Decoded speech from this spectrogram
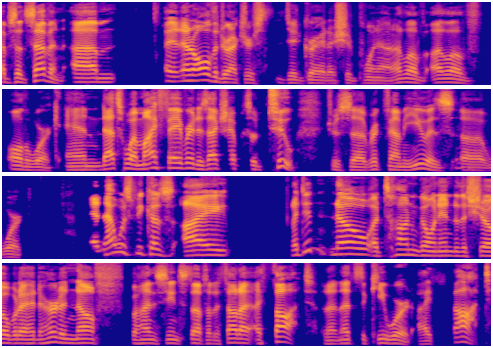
episode seven. Um, and, and all the directors did great. I should point out. I love I love all the work, and that's why my favorite is actually episode two, which was uh, Rick Famuyiwa's uh, work, and that was because I I didn't know a ton going into the show, but I had heard enough behind the scenes stuff that I thought I, I thought, and that's the key word, I thought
